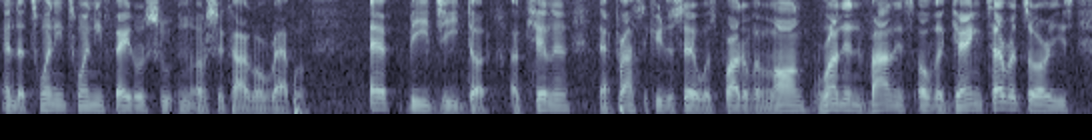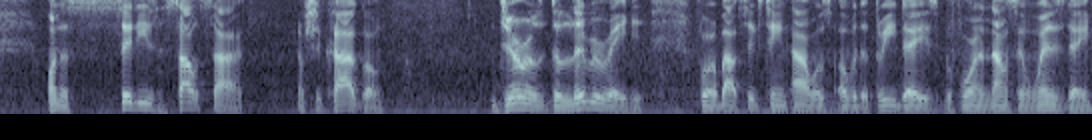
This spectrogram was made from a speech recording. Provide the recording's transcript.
in the 2020 fatal shooting of Chicago rapper FBG Duck, a killing that prosecutors said was part of a long running violence over gang territories on the city's south side of Chicago. Jurors deliberated for about 16 hours over the three days before announcing Wednesday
